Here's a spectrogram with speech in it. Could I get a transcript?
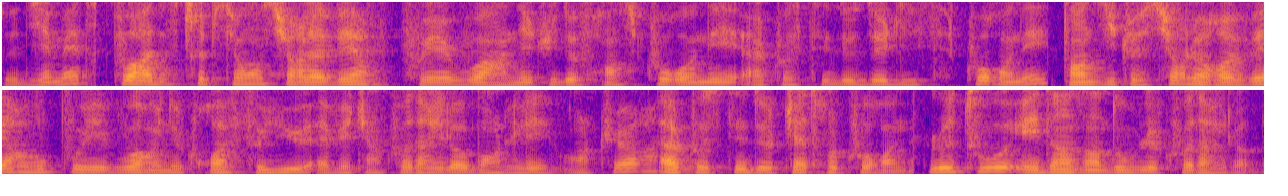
de diamètre. Pour la description, sur l'avers, vous pouvez voir un écu de France couronné accosté de deux lys couronnées, tandis que sur le revers, vous pouvez voir une croix feuillue avec un quadrilobe anglais en cœur accosté de quatre couronnes. Le tout est dans un double quadrilobe.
